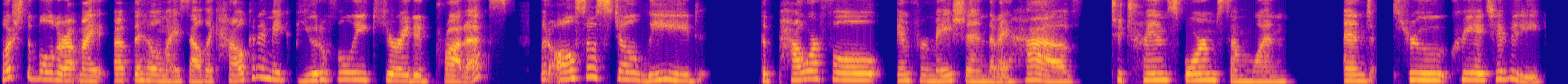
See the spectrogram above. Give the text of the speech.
push the boulder up my up the hill myself. Like, how can I make beautifully curated products, but also still lead the powerful information that I have to transform someone and through creativity,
